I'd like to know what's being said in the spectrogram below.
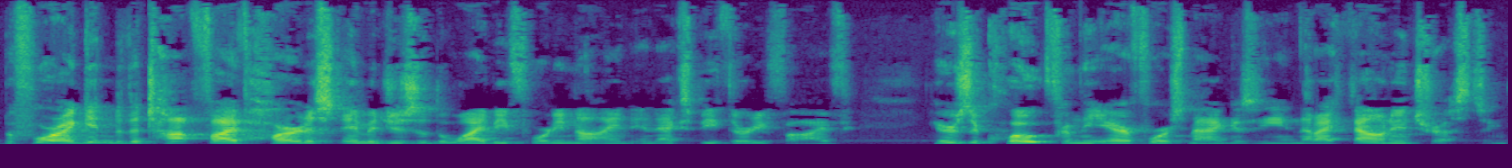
Before I get into the top five hardest images of the YB-49 and XB-35, here's a quote from the Air Force magazine that I found interesting.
